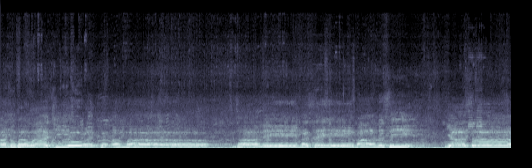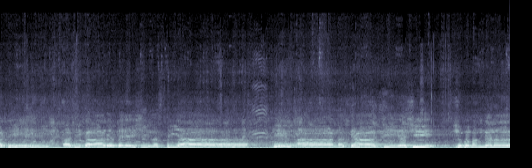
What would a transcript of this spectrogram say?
अनुभवाची ओळख आम्हा. झाले नसे मानसी यासाठी अधिकार देशील स्त्रिया. हे आन त्याची अशी शुभमंगल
